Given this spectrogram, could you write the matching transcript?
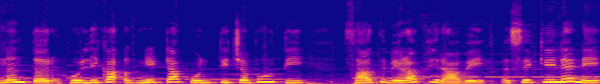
नंतर होलिका अग्नीत टाकून तिच्या भोवती सात वेळा फिरावे असे केल्याने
